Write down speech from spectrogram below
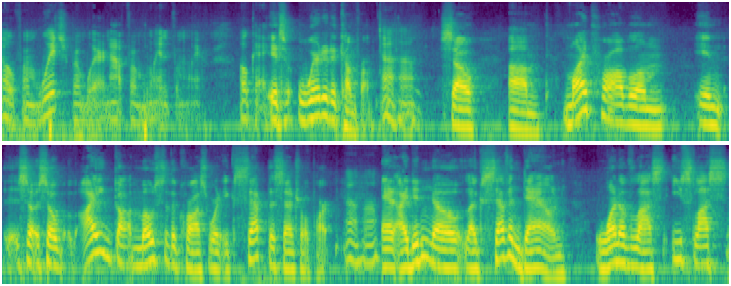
Oh, from which, from where, not from when, from where. Okay. it's where did it come from? Uh huh. So um, my problem in so so I got most of the crossword except the central part, Uh-huh. and I didn't know like seven down. One of las Islas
